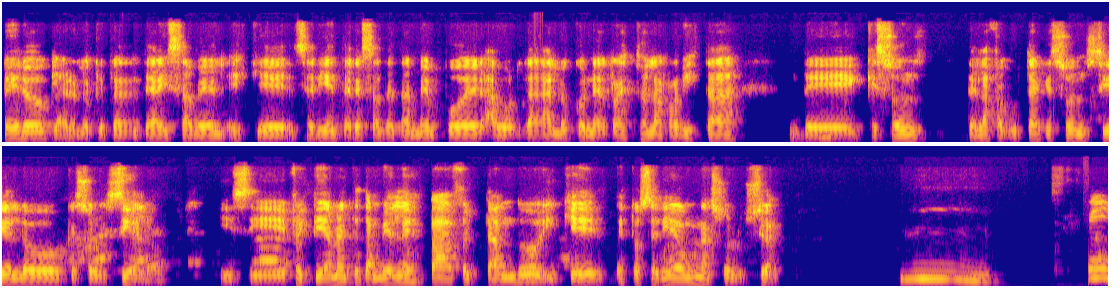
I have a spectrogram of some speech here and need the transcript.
pero claro, lo que plantea Isabel es que sería interesante también poder abordarlo con el resto de las revistas de, que son de la facultad que son cielo, que son cielo y si efectivamente también les está afectando y que esto sería una solución. Mm. Sí,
